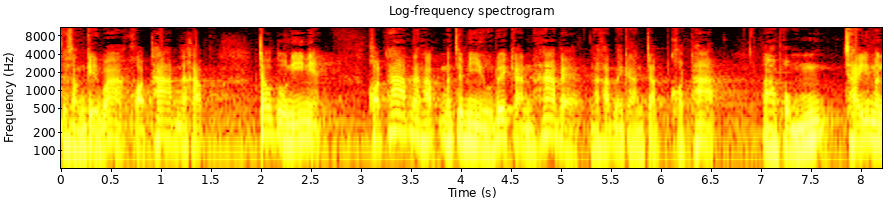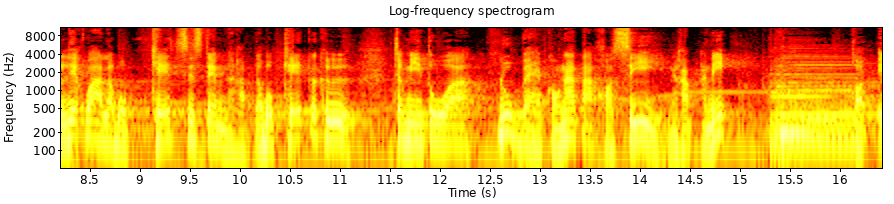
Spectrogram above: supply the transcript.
จะสังเกตว่าคอร์ดทาบนะครับ เจ้าตัวนี้เนี่ยคอร์ดทาบนะครับมันจะมีอยู่ด้วยกัน 5 แบบนะครับในการจับคอร์ดทาบผมใช้มันเรียกว่าระบบเคสซิสเต็มนะครับระบบเคสก็คือจะมีตัวรูปแบบของหน้าตาคอร์ด C นะครับอันนี้ คอร์ด A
